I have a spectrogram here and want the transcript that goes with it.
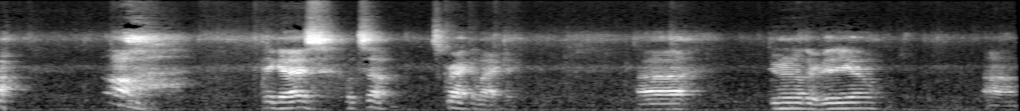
Ha. Oh. Hey guys, what's up? It's Crack-a-lackin'. Uh, doing another video. Um,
